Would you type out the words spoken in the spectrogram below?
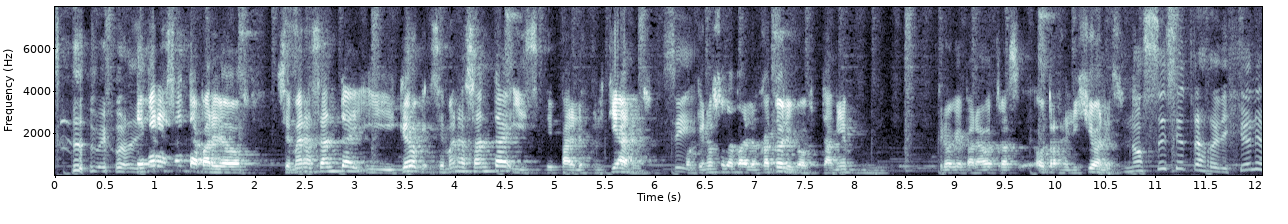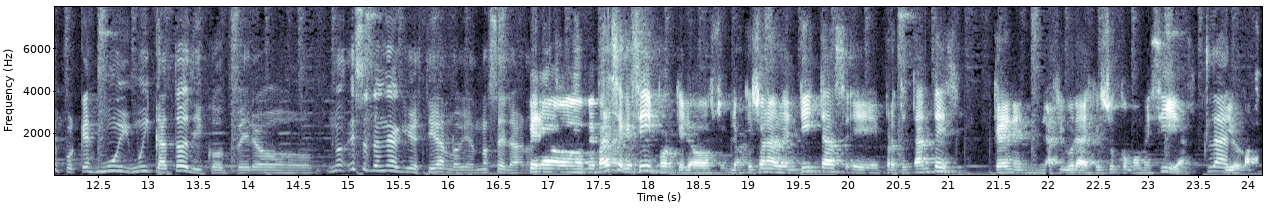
mejor. Semana Santa para los. Semana Santa y creo que Semana Santa y eh, para los cristianos. Sí. Porque no solo para los católicos, también creo que para otras, otras religiones. No sé si otras religiones porque es muy, muy católico, pero no, eso tendría que investigarlo bien, no sé la verdad. Pero me parece que sí, porque los, los que son adventistas, eh, protestantes, creen en la figura de Jesús como Mesías. Claro. Digo,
